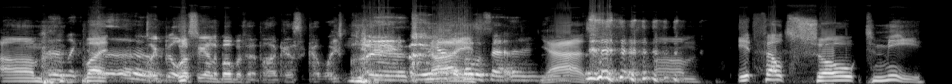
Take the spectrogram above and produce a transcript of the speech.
Um, like, But- "Ugh." like Bill, let's see you on the Boba Fett podcast a couple weeks. Yeah, we Nice. have Boba Fett. Yes. um, it felt so to me.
